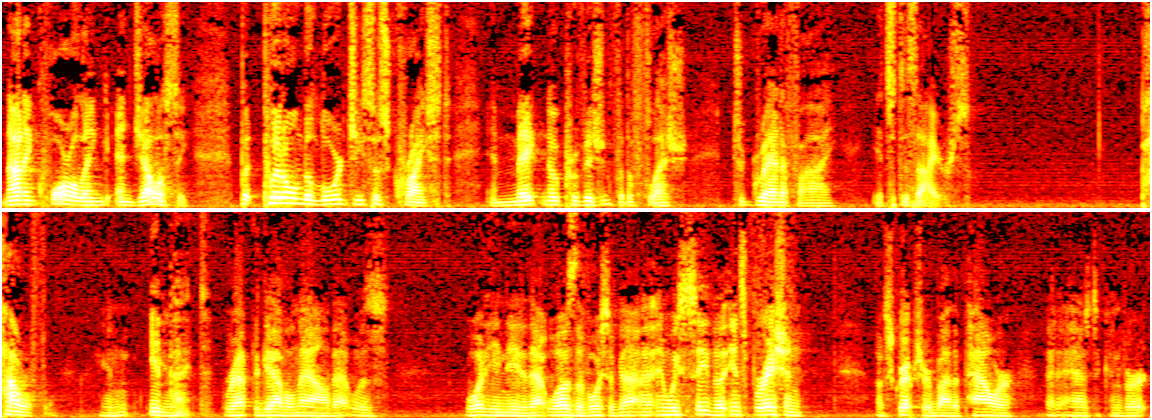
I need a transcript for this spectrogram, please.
not in quarreling and jealousy but put on the Lord Jesus Christ and make no provision for the flesh to gratify its desires. Powerful impact. wrap the gavel now. That was what he needed. That was the voice of God. And we see the inspiration of Scripture by the power that it has to convert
